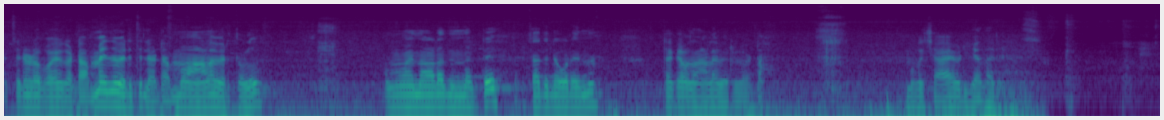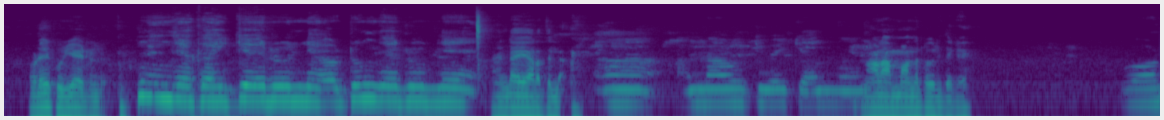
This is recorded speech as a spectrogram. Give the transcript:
അച്ഛനോടെ പോയ കേട്ടോ. അമ്മ ഇന്ന് വരത്തില്ല കേട്ടോ. അമ്മ നാളെ വരത്തുള്ളൂ. അമ്മ നാളെ നിന്നിട്ട് അച്ചാത്തിന്റെ കൂടെ നിന്ന് ഇട്ടൊക്കെ നാളെ വരുള്ളൂ കേട്ടോ. നമുക്ക് ചായ പിടിക്കാൻ തരും അവിടെ കുഴിയായിട്ടുണ്ട്. എന്റെ കൈ കയറൂല ഒട്ടും കയറൂല എന്റെ കൈ അറത്തില്ല ആ എന്നാ വയ്ക്കാൻ നാളെ അമ്മ വന്നിട്ട് ഒരു തരേ ഫോൺ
